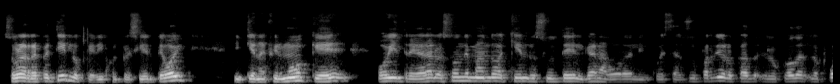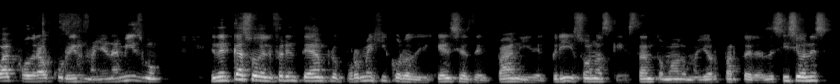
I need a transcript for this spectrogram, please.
Sobre repetir lo que dijo el presidente hoy, y quien afirmó que hoy entregará el bastón de mando a quien resulte el ganador de la encuesta de su partido, lo, cual podrá ocurrir mañana mismo. En el caso del Frente Amplio por México, las dirigencias del PAN y del PRI son las que están tomando mayor parte de las decisiones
